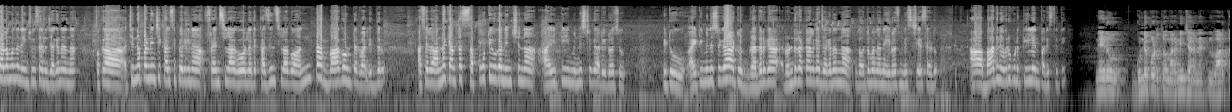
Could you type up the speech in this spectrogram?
కళ్ళ ముందు నేను చూశాను జగనన్న. ఒక చిన్నప్పటి నుంచి కలిసి పెరిగిన ఫ్రెండ్స్ లాగో లేదా కజిన్స్ లాగో అంత బాగా ఉంటారు వాళ్ళిద్దరు. అసలు అన్నకి అంత సపోర్టివ్గా నించిన ఐటీ మినిస్టర్ గారు ఈరోజు ఇటు ఐటీ మినిస్టర్గా అటు బ్రదర్గా రెండు రకాలుగా జగనన్న గౌతమ్ అన్న ఈరోజు మిస్ చేశాడు. ఆ బాధను ఎవరు కూడా తీయలేని పరిస్థితి. నేడు గుండెపోటుతో మరణించాడన్నటువంటి వార్త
